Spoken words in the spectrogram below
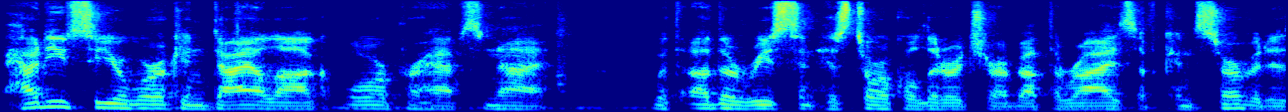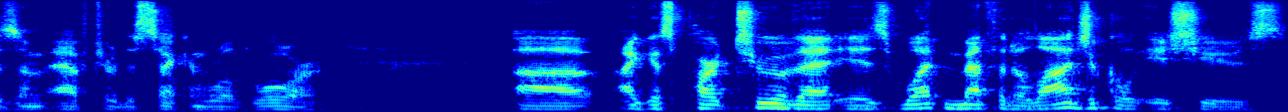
How do you see your work in dialogue, or perhaps not, with other recent historical literature about the rise of conservatism after the Second World War? Uh, I guess part two of that is what methodological issues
